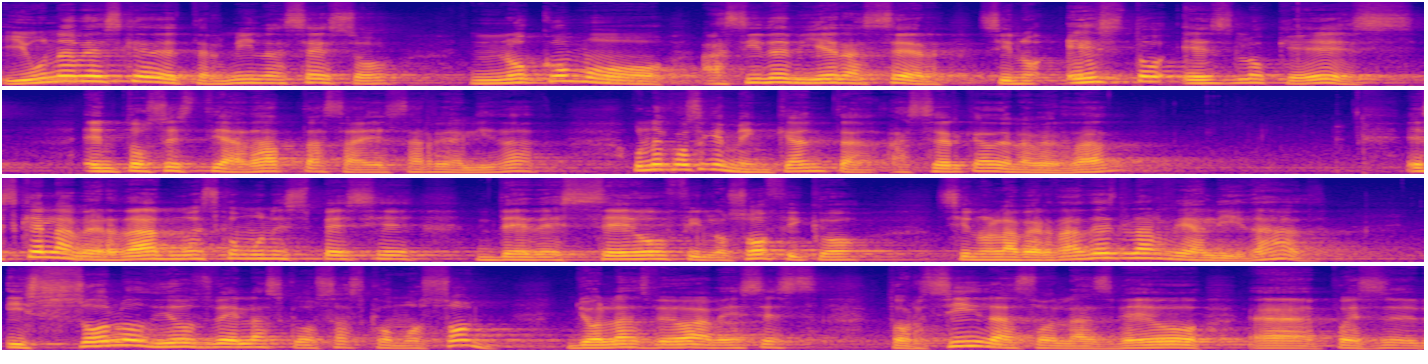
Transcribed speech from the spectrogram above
Y una vez que determinas eso, no como así debiera ser, sino esto es lo que es, entonces te adaptas a esa realidad. Una cosa que me encanta acerca de la verdad es que la verdad no es como una especie de deseo filosófico, sino la verdad es la realidad. Y solo Dios ve las cosas como son. Yo las veo a veces torcidas o las veo eh, pues eh,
